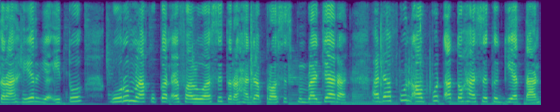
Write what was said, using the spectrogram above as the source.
terakhir yaitu guru melakukan evaluasi terhadap proses pembelajaran. Adapun output atau hasil kegiatan,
